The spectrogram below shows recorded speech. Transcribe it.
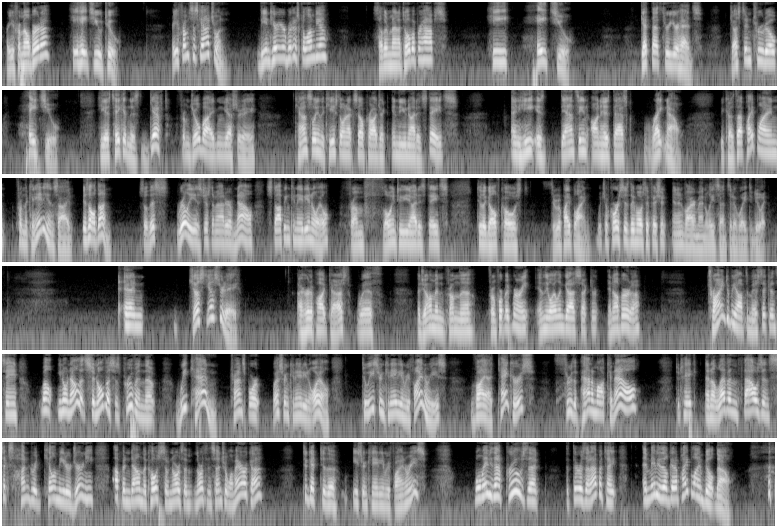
Are you from Alberta? He hates you too. Are you from Saskatchewan? The interior British Columbia? Southern Manitoba, perhaps? He hates you. Get that through your heads. Justin Trudeau hates you. He has taken this gift from Joe Biden yesterday, canceling the Keystone XL project in the United States and he is dancing on his desk right now because that pipeline from the Canadian side is all done. So this really is just a matter of now stopping Canadian oil from flowing to the United States to the Gulf Coast through a pipeline, which of course is the most efficient and environmentally sensitive way to do it. And just yesterday, I heard a podcast with a gentleman from the from Fort McMurray in the oil and gas sector in Alberta trying to be optimistic and saying, well, you know, now that Cenovus has proven that we can transport Western Canadian oil to Eastern Canadian refineries via tankers through the Panama Canal to take an 11,600 kilometer journey up and down the coasts of North and, North and Central America to get to the Eastern Canadian refineries. Well, maybe that proves that that there is that appetite, and maybe they'll get a pipeline built now.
